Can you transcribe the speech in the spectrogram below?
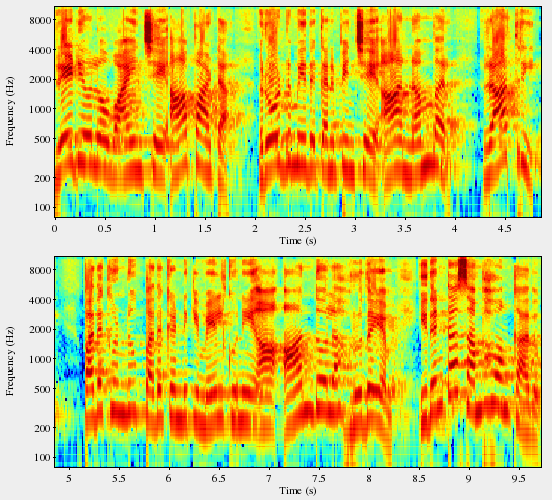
రేడియోలో వాయించే ఆ పాట రోడ్డు మీద కనిపించే ఆ నంబర్ రాత్రి పదకొండు పదకొండుకి మేల్కుని ఆ ఆందోళ హృదయం ఇదంతా సంభవం కాదు.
